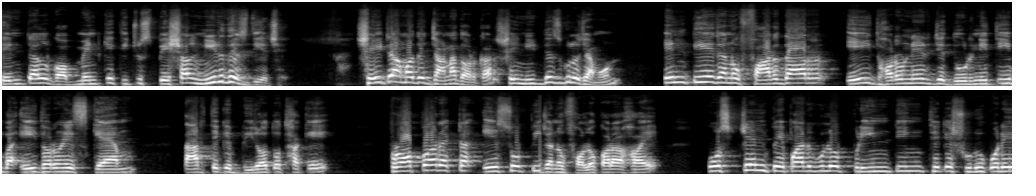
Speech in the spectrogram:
সেন্ট্রাল গভর্নমেন্টকে কিছু স্পেশাল নির্দেশ দিয়েছে। সেইটা আমাদের জানা দরকার। সেই নির্দেশগুলো যেমন, এনটিএ যেন ফার্দার এই ধরনের যে দুর্নীতি বা এই ধরনের স্ক্যাম, তার থেকে বিরত থাকে, প্রপার একটা এসওপি যেন ফলো করা হয় কোশ্চেন পেপারগুলো প্রিন্টিং থেকে শুরু করে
